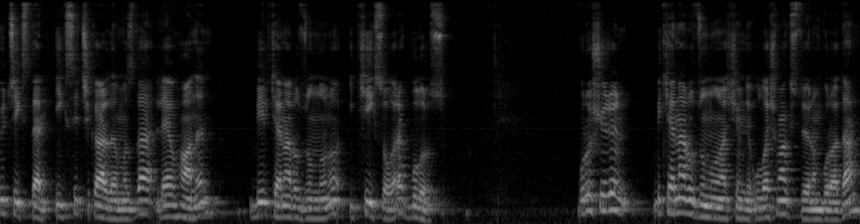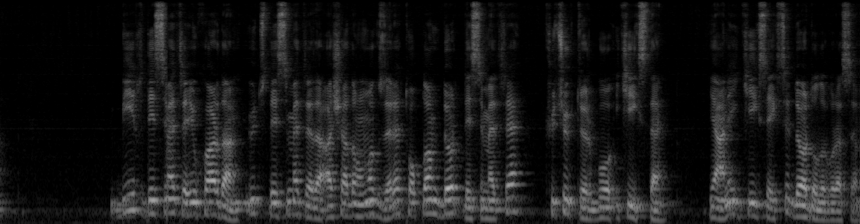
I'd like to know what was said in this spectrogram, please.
3x'ten x'i çıkardığımızda levhanın bir kenar uzunluğunu 2x olarak buluruz. Broşürün bir kenar uzunluğuna şimdi ulaşmak istiyorum buradan. 1 desimetre yukarıdan 3 desimetrede aşağıdan olmak üzere toplam 4 desimetre küçüktür bu 2x'ten. Yani 2x eksi 4 olur burası.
